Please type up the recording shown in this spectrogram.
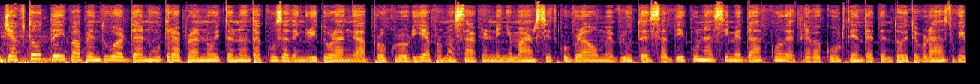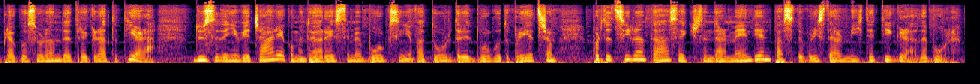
Gjakftohtë dhe i papenduar Dan Hutra pranoi të nëntë akuzat e ngritura nga prokuroria për masakrën e një marsit ku vrau Mevlude Sadikun, Hasime Dafkun dhe Kleva Kurtin dhe tentoi të vrasë duke i plagosur rëndë tre gra të tjera. Dyzet e një vjeçari komentoi arrestin me burg si një faturë drejt burgut të përjetshëm, për të cilën tha se e kishte ndarë mendjen pasi të vriste armiqtë e tij gra dhe burra.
